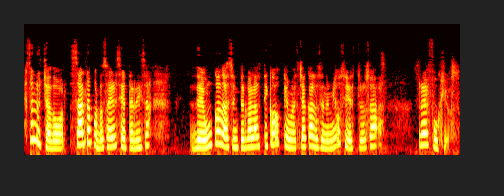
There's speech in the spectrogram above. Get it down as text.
Este luchador salta por los aires y aterriza de un codazo intergaláctico que machaca a los enemigos y destroza refugios.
